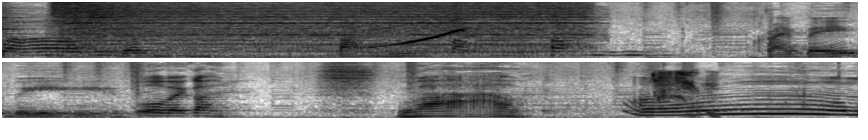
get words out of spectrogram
ปังดมปังปังปัง cry baby โอ้ไปก่อนว้าวอืม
